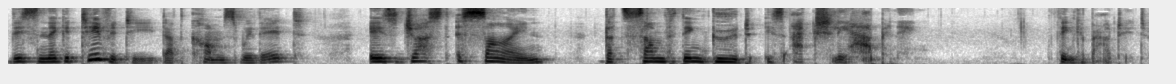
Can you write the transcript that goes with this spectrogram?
this negativity that comes with it is just a sign that something good is actually happening. Think about it.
